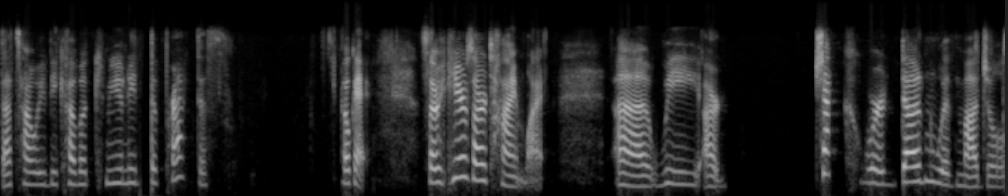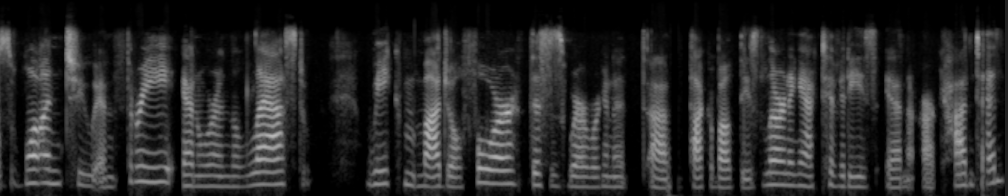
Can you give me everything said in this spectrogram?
That's how we become a community of practice. Okay, so here's our timeline. Uh, we are check, we're done with modules one, two, and three, and we're in the last week, module four. This is where we're gonna uh, talk about these learning activities and our content.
